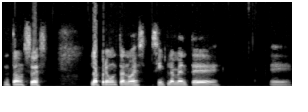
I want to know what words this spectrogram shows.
Entonces, la pregunta no es simplemente eh,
